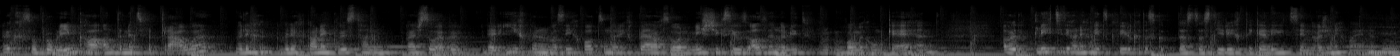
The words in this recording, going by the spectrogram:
wirklich so Probleme gehabt, anderen zu vertrauen, weil ich, weil ich gar nicht gewusst habe, weißt, so eben, wer ich bin und was ich will, sondern ich bin einfach so eine Mischung aus all den Leuten, die mich umgeben haben. Aber gleichzeitig habe ich nicht das Gefühl, dass, dass das die richtigen Leute sind, weißt du, was ich meine? Mhm.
